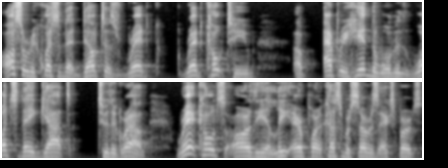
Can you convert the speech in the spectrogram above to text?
also requested that Delta's red red coat team uh, apprehend the woman once they got to the ground. Redcoats are the elite airport customer service experts,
